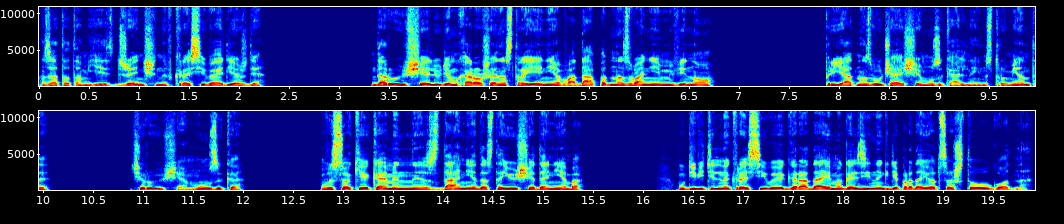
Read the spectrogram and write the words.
Зато там есть женщины в красивой одежде, дарующая людям хорошее настроение вода под названием вино, приятно звучащие музыкальные инструменты, чарующая музыка, высокие каменные здания, достающие до неба, удивительно красивые города и магазины, где продается что угодно.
